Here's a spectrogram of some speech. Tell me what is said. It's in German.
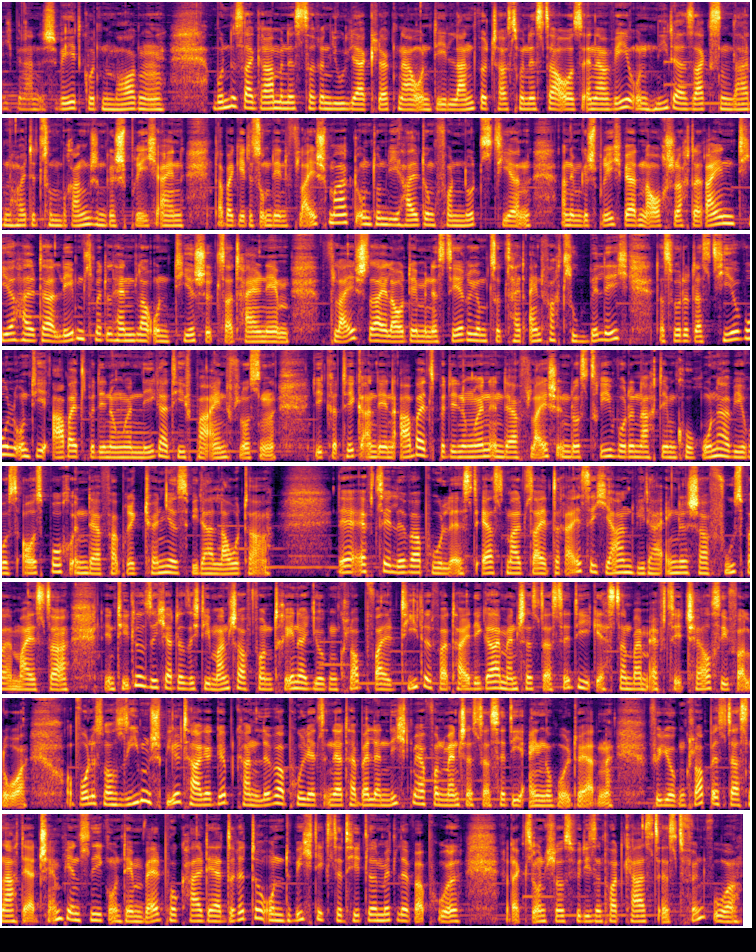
Ich bin Anne Schwedt, guten Morgen. Bundesagrarministerin Julia Klöckner und die Landwirtschaftsminister aus NRW und Niedersachsen laden heute zum Branchengespräch ein. Dabei geht es um den Fleischmarkt und um die Haltung von Nutztieren. An dem Gespräch werden auch Schlachtereien, Tierhalter, Lebensmittelhändler und Tierschützer teilnehmen. Fleisch sei laut dem Ministerium zurzeit einfach zu billig. Das würde das Tierwohl und die Arbeitsbedingungen negativ beeinflussen. Die Kritik an den Arbeitsbedingungen in der Fleischindustrie wurde nach dem Coronavirus Coronavirus-Ausbruch in der Fabrik Tönnies wieder lauter. Der FC Liverpool ist erstmals seit 30 Jahren wieder englischer Fußballmeister. Den Titel sicherte sich die Mannschaft von Trainer Jürgen Klopp, weil Titelverteidiger Manchester City gestern beim FC Chelsea verlor. Obwohl es noch sieben Spieltage gibt, kann Liverpool jetzt in der Tabelle nicht mehr von Manchester City eingeholt werden. Für Jürgen Klopp ist das nach der Champions League und dem Weltpokal der dritte und wichtigste Titel mit Liverpool. Redaktionsschluss für diesen Podcast ist 5 Uhr.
